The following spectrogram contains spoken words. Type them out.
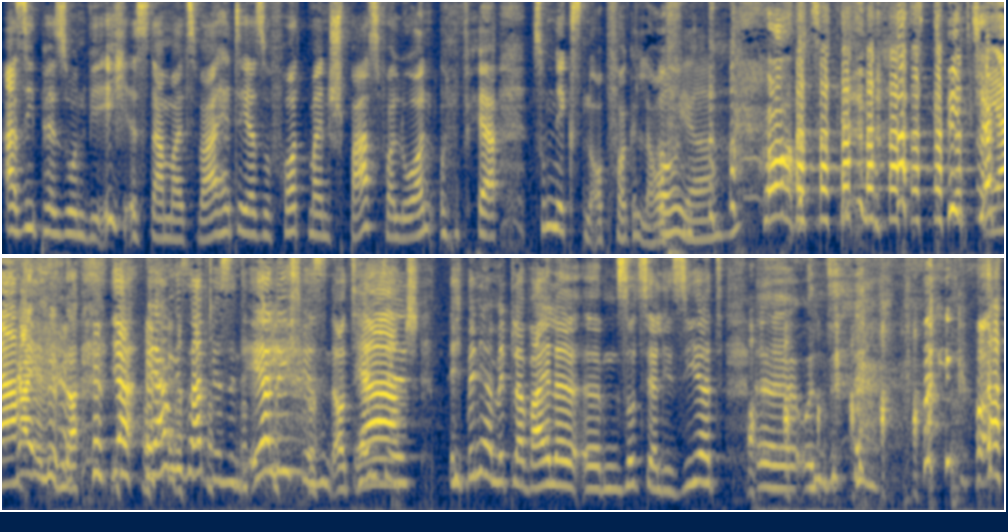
Assi-Person, wie ich es damals war, hätte ja sofort meinen Spaß verloren und wäre zum nächsten Opfer gelaufen. Oh ja. Gott, das klingt ja, Ja. geil. Immer. Ja, wir haben gesagt, wir sind ehrlich, wir sind authentisch. Ich bin ja mittlerweile ähm, sozialisiert äh, und mein Gott,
